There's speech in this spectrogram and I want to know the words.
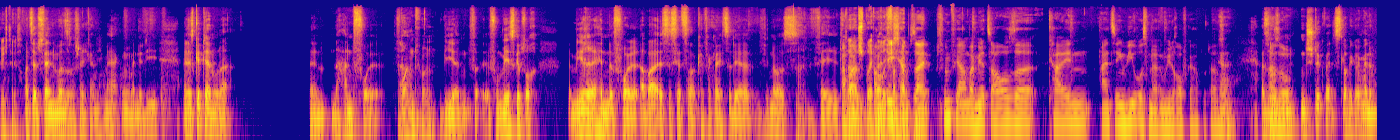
richtig. Und selbst wenn, würden sie es wahrscheinlich gar nicht merken. Wenn du die, wenn es gibt ja nur eine, eine Handvoll von Eine Handvoll. Viren. Von mir gibt es auch mehrere Hände voll, aber es ist jetzt noch kein Vergleich zu der Windows-Welt. Aber sprechen wir auch ich habe seit fünf Jahren bei mir zu Hause keinen einzigen Virus mehr irgendwie drauf gehabt oder so. Ja. Also, Also- ein, ein Stück weit ist, glaube ich, ich meine,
